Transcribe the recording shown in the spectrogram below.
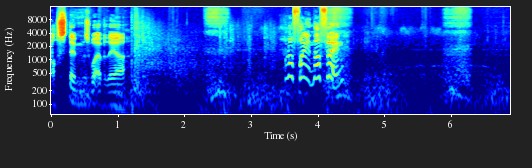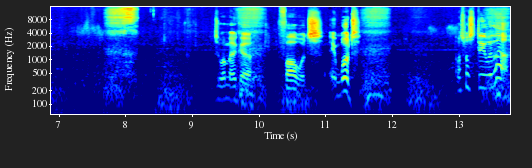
Or stims, whatever they are. I'm not fighting that thing! Where am I go? Forwards. It would. How am I supposed to deal with that?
